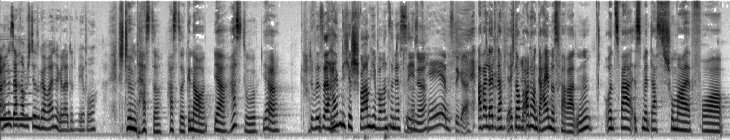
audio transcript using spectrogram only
Eine Sache habe ich dir sogar weitergeleitet, Vero. Stimmt, hast du, hast du, genau. Ja, hast du, ja. Du bist der heimliche Schwarm hier bei uns in der Szene. Fans, Digga. Aber Leute, darf ich euch noch, auch noch ein Geheimnis verraten? Und zwar ist mir das schon mal vor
